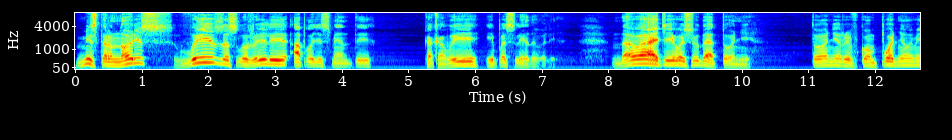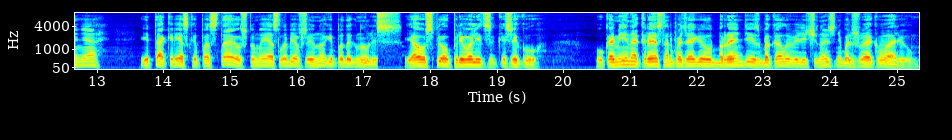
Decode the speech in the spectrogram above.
«Мистер Норрис, вы заслужили аплодисменты, каковы и последовали». «Давайте его сюда, Тони!» Тони рывком поднял меня и так резко поставил, что мои ослабевшие ноги подогнулись. Я успел привалиться к косяку. У камина Креснер потягивал бренди из бокала величиной с небольшой аквариум.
